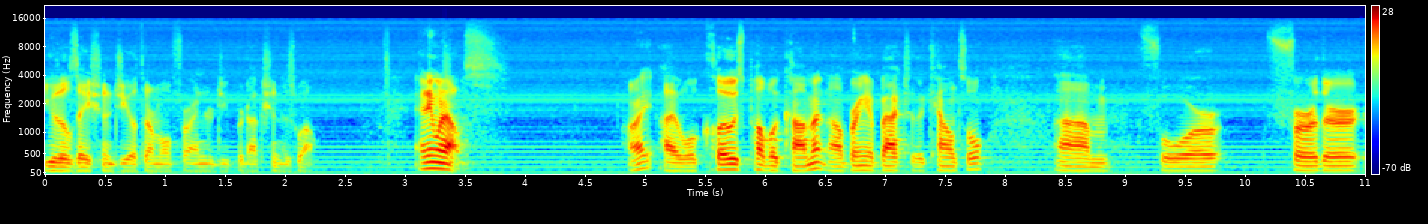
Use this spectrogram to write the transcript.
utilization of geothermal for energy production as well. Anyone else? All right, I will close public comment. I'll bring it back to the council um, for further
